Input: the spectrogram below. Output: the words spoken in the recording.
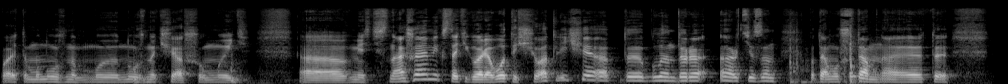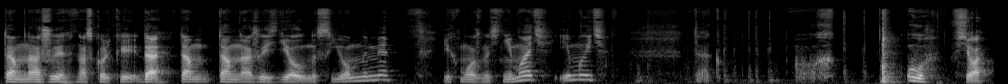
поэтому нужно, нужно чашу мыть э, вместе с ножами. Кстати говоря, вот еще отличие от э, Artisan, потому что там, на, это, там ножи, насколько... Да, там, там ножи сделаны съемными, их можно снимать и мыть. Так, ох, о, все,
